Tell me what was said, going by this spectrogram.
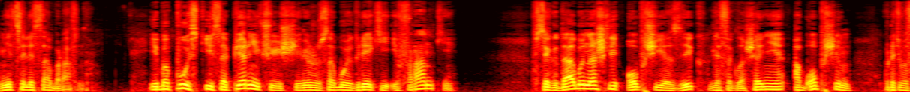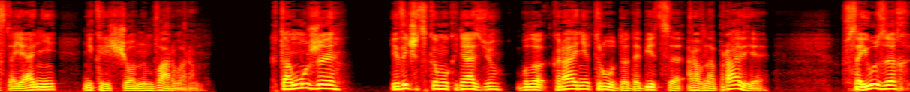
нецелесообразно ибо пусть и соперничающие между собой греки и франки всегда бы нашли общий язык для соглашения об общем противостоянии некрещенным варварам. К тому же языческому князю было крайне трудно добиться равноправия в союзах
